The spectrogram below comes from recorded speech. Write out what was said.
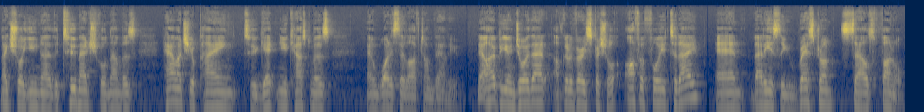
make sure you know the two magical numbers how much you're paying to get new customers and what is their lifetime value. Now, I hope you enjoy that. I've got a very special offer for you today, and that is the restaurant sales funnel.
